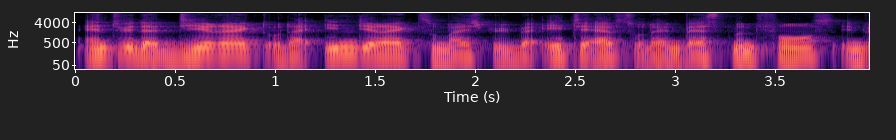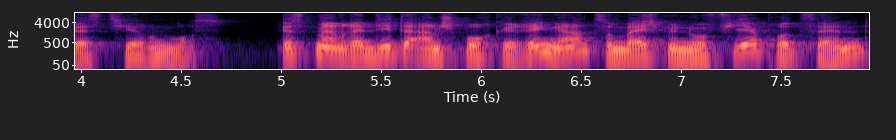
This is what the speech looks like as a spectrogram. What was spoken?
entweder direkt oder indirekt, zum Beispiel über ETFs oder Investmentfonds, investieren muss. Ist mein Renditeanspruch geringer, zum Beispiel nur 4%,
